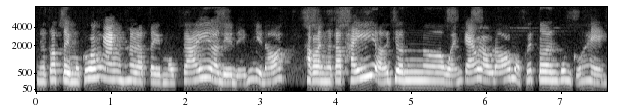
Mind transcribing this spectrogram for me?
người ta tìm một cái quán ăn hay là tìm một cái ờ, địa điểm gì đó hoặc là người ta thấy ở trên ờ, quảng cáo đâu đó một cái tên của một cửa hàng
